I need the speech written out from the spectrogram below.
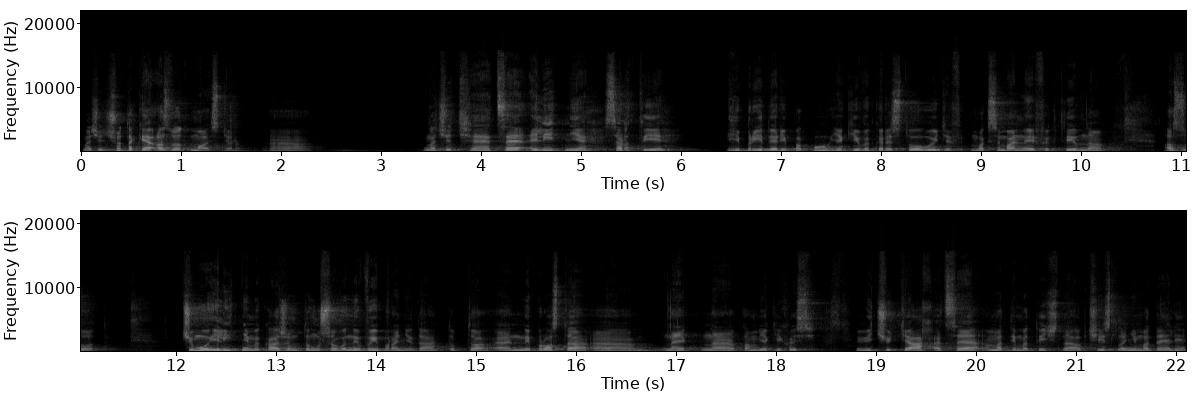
Значить, що таке Азот Мастер? Е, Значить, е, це елітні сорти гібриди ріпаку, які використовують максимально ефективно азот. Чому елітні ми кажемо? Тому що вони вибрані. Да? Тобто е, не просто е, на, на там, якихось відчуттях, а це математично обчислені моделі,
